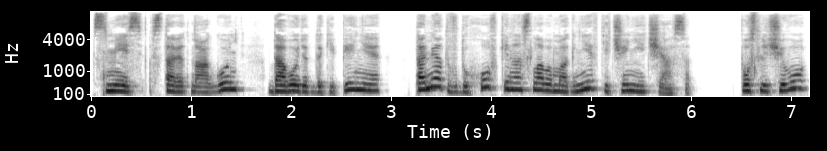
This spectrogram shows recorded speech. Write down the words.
Смесь ставят на огонь, доводят до кипения, томят в духовке на слабом огне в течение часа, после чего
